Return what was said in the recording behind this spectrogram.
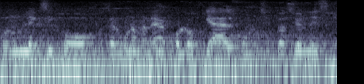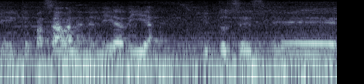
con un léxico, pues de alguna manera coloquial, con situaciones que, pasaban en el día a día. Entonces, eh,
